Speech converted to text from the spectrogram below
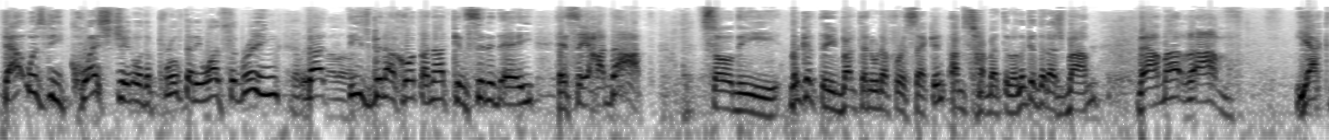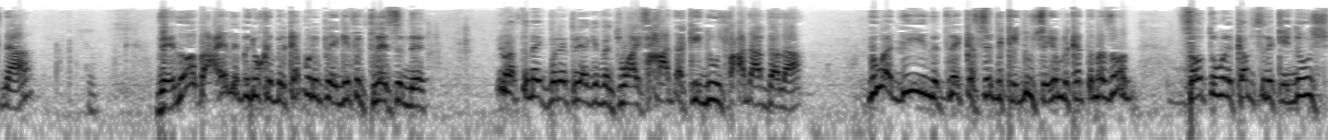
That was the question or the proof that he wants to bring that these berachot are not considered a hesei hadat. So the look at the Bartanura for a second. I'm sorry, Bartanura. Look at the Rashbam. Ve'amar Rav Yakna ve'lo ba'ele beruch birkat burim peyagifin tresim You don't have to make burim peyagifin twice. Had a kiddush, had avdala. והוא הדין לתרי קשה דקידוש היום לקט המזון. So too when it comes to the kiddush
